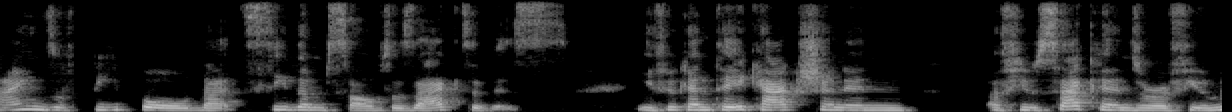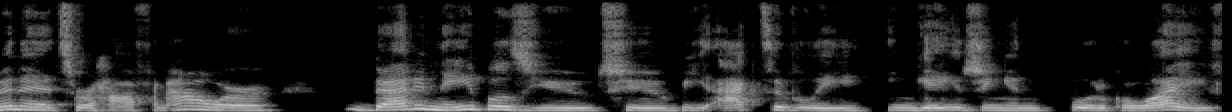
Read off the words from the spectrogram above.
kinds of people that see themselves as activists. If you can take action in a few seconds or a few minutes or half an hour, that enables you to be actively engaging in political life,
